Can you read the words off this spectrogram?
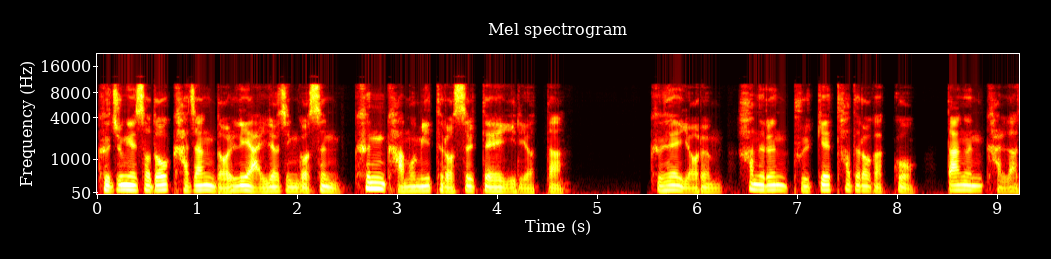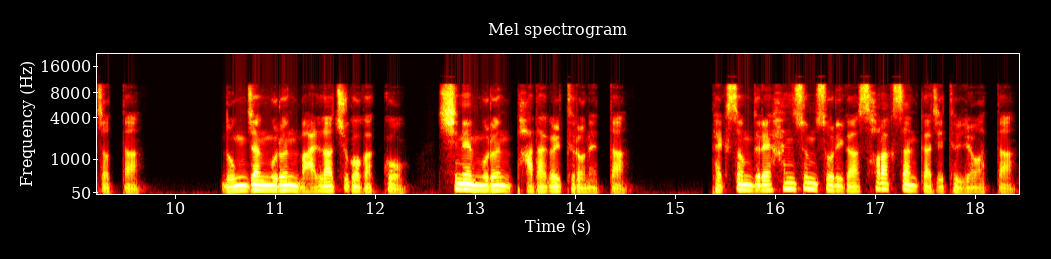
그 중에서도 가장 널리 알려진 것은 큰 가뭄이 들었을 때의 일이었다. 그해 여름 하늘은 붉게 타들어갔고 땅은 갈라졌다. 농작물은 말라 죽어갔고 시냇물은 바닥을 드러냈다. 백성들의 한숨 소리가 설악산까지 들려왔다.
